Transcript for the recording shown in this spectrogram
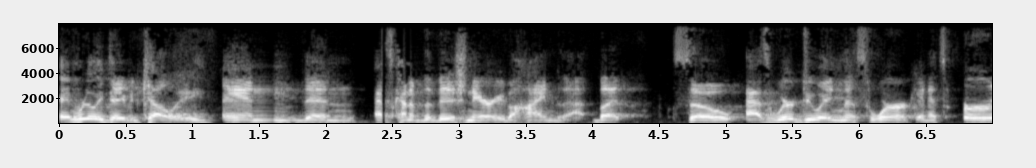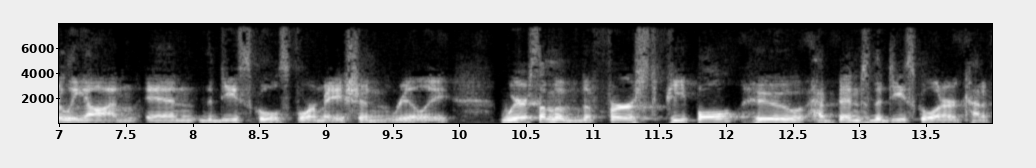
and really David Kelley and then as kind of the visionary behind that but so as we're doing this work and it's early on in the D school's formation really we're some of the first people who have been to the D school and are kind of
